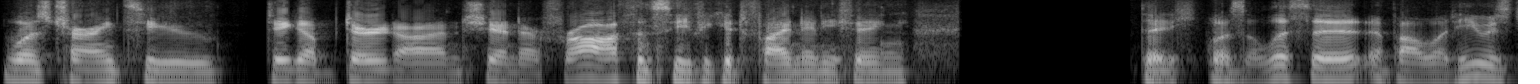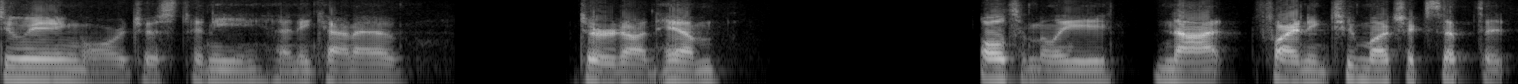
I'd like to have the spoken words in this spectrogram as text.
was trying to dig up dirt on Shandar Froth and see if he could find anything that was illicit about what he was doing or just any any kind of dirt on him. Ultimately, not finding too much except that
